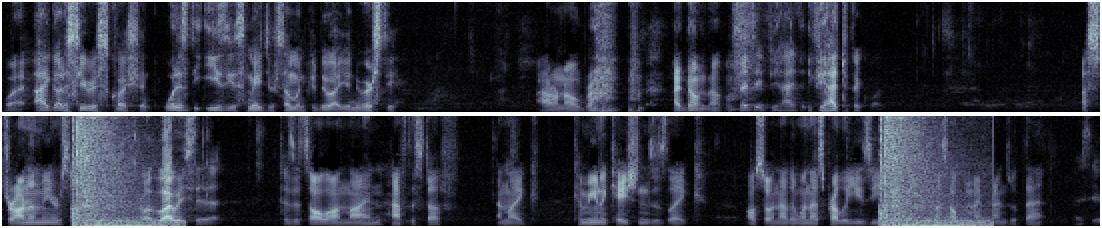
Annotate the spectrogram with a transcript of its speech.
Well, I got a serious question. What is the easiest major someone could do at university? I don't know, bro. I don't know. Let's say if you had if you had to pick one. Astronomy or something? Why, why would you say that? Because it's all online, half the stuff. And like communications is like also another one that's probably easy. I was helping my friends with that, I see.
